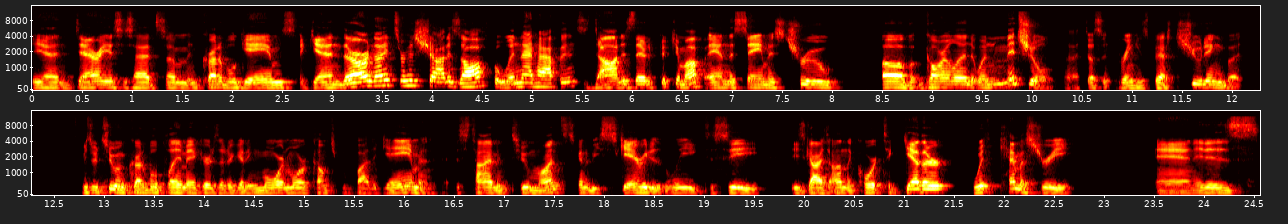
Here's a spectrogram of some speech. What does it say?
Yeah, and Darius has had some incredible games. Again, there are nights where his shot is off, but when that happens, Don is there to pick him up. And the same is true of Garland when Mitchell uh, doesn't bring his best shooting, but these are two incredible playmakers that are getting more and more comfortable by the game. And at this time in two months, it's going to be scary to the league to see these guys on the court together with chemistry. And it is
